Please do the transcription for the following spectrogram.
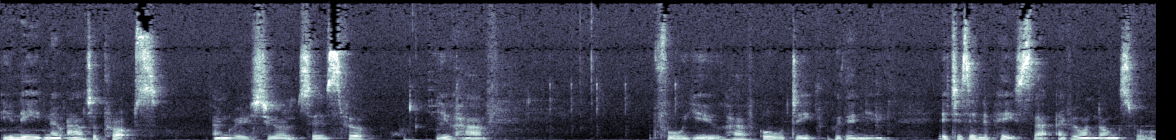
You need no outer props and reassurances, for you have, for you have all deep within you. It is inner peace that everyone longs for,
